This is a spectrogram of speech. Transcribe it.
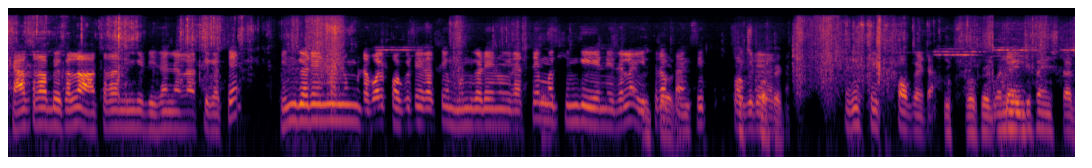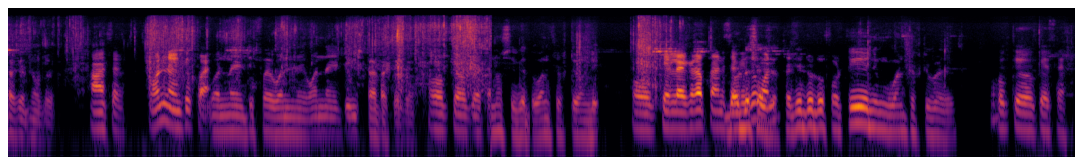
ಯಾವ ಥರ ಬೇಕಲ್ಲ ಆ ಥರ ನಿಮಗೆ ಡಿಸೈನ್ ಎಲ್ಲ ಸಿಗುತ್ತೆ. ಹಿಂದ್ಗಡೆನೂ ನಿಮ್ಗೆ ಡಬಲ್ ಪಾಕೆಟ್ ಇರುತ್ತೆ ಮುಂದ್ಗಡೆನೂ ಇರುತ್ತೆ ಮತ್ತು ನಿಮಗೆ ಏನಿದೆಲ್ಲ ಈ ಥರ ಫ್ಯಾನ್ಸಿ ಪಾಕೆಟ್. ಇರುತ್ತೆ. ಇದು six pocket six pocket one ninety five start ಆಗೈತೆ ನೋಡ್ರಿ ಹಾಂ sir one ninety five one ninety five one one ninety start ಆಗೈತೆ ಓಕೆ ಓಕೆ ಸರ್ ಸಿಗುತ್ತೆ one fifty only okay lycra pant thirty two two forty ನಿಮ್ಗೆ one fifty ಬೀಳುತ್ತೆ okay okay sir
